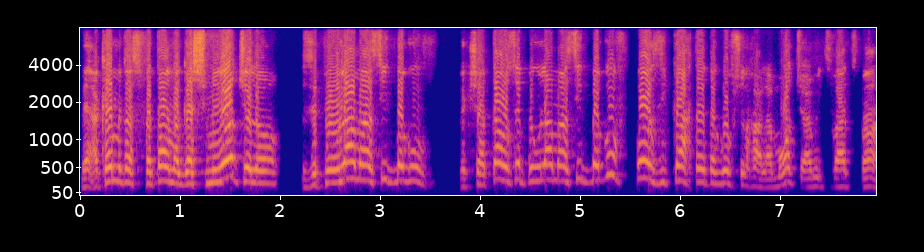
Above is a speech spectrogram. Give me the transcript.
מעקם את השפתיים הגשמיות שלו, זה פעולה מעשית בגוף. וכשאתה עושה פעולה מעשית בגוף, פה זיככת את הגוף שלך, למרות שהמצווה עצמה,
